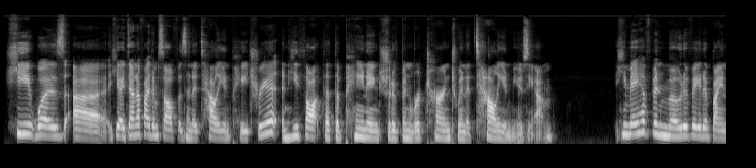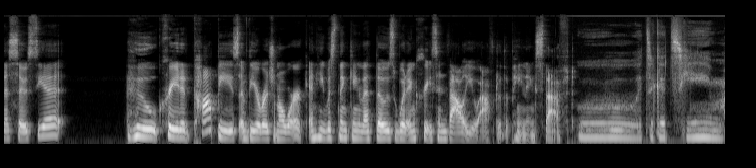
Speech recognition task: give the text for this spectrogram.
He was uh he identified himself as an Italian patriot and he thought that the painting should have been returned to an Italian museum. He may have been motivated by an associate who created copies of the original work, and he was thinking that those would increase in value after the painting's theft. Ooh, it's a good scheme.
